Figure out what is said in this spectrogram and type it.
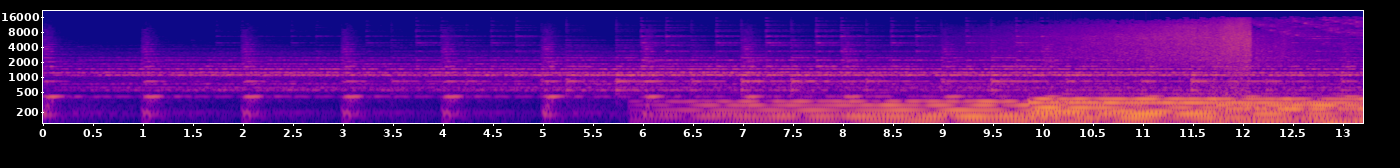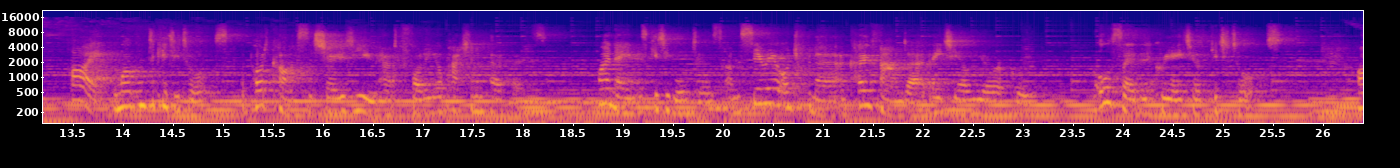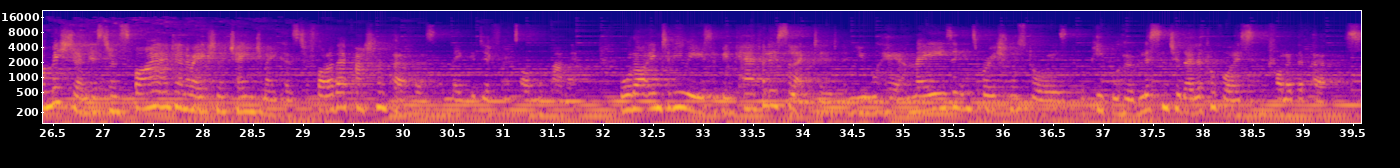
Hi, and welcome to Kitty Talks, the podcast that shows you how to follow your passion and purpose. My name is Kitty Waters. I'm a serial entrepreneur and co founder of ATL Europe Group, also the creator of Kitty Talks. Our mission is to inspire a generation of change makers to follow their passion and purpose and make a difference on the planet. All our interviewees have been carefully selected, and you will hear amazing inspirational stories of people who have listened to their little voice and followed their purpose.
